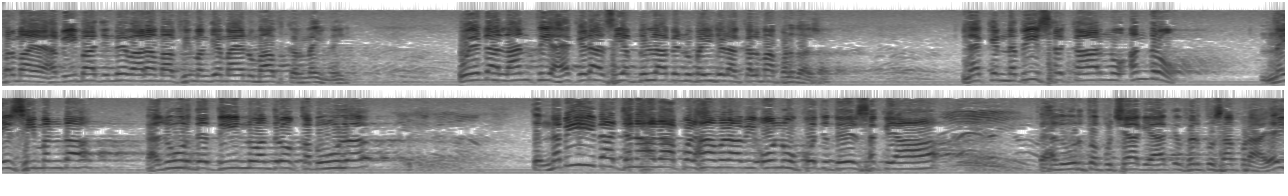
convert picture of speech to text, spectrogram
فرمایا حبیبا جن وارا معافی منگے، میں معاف کرنا ہی نہیں۔ وہ ایڈا لانتی ہے کہڑا سی عبداللہ بن نبئی جڑا کلمہ پڑھتا سا۔ لیکن نبی سرکار نو اندروں نہیں سی منتا حضور دے دین نو اندروں قبول نبی دا جنازہ پڑھاونا بھی انہوں کچھ دے سکیا۔ حضور تو پوچھا گیا کہ پھر تسا پڑھایا ہی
